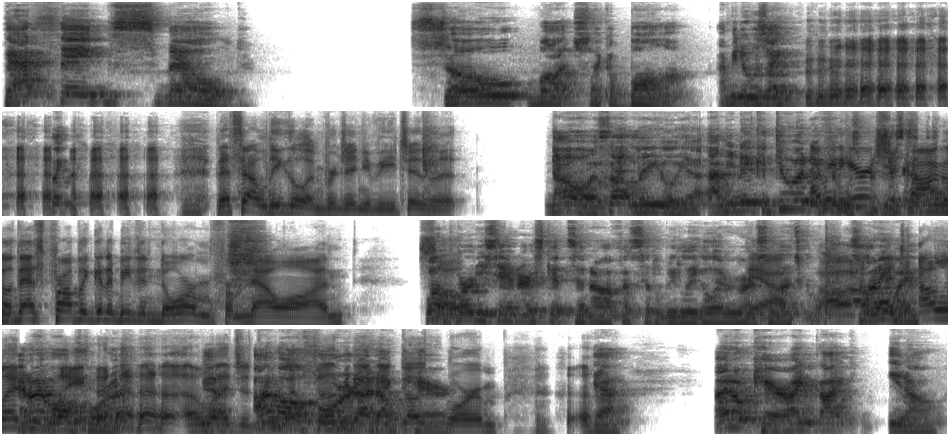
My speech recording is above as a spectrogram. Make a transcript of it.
That thing smelled so much like a bong. I mean, it was like, that's not legal in Virginia Beach, is it? no, it's not legal yet. I mean, they could do it. I mean, here in. Chicago, that's probably going to be the norm from now on. Well, So, Bernie Sanders gets in office, it'll be legal everywhere. So yeah, that's cool. uh, so alleg- anyway, allegedly, and I'm all for it. allegedly, I'm all for it. I don't care. for him. yeah, I don't care. I, I, you know,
